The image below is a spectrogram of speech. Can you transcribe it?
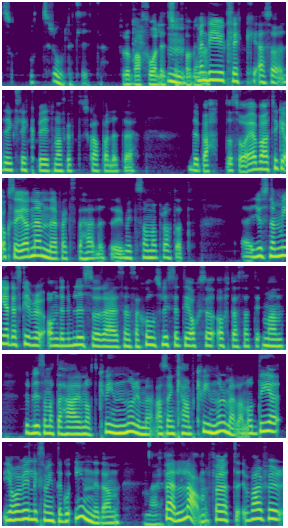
så otroligt lite för att bara få lite kött på Mm, benen. men det är ju klick, alltså, det är clickbait, man ska skapa lite debatt och så. Jag bara tycker också, jag nämner faktiskt det här lite i mitt sommarprat, att eh, just när media skriver om det, det blir så där sensationslystet, det är också oftast att man, det blir som att det här är något kvinnor emellan, alltså en kamp kvinnor emellan. Och det, jag vill liksom inte gå in i den Nej. fällan. För att varför,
